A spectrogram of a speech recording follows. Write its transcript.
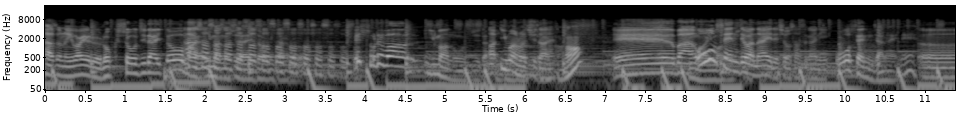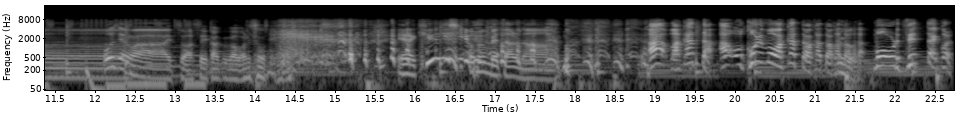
あそのいわゆる六章時代と、まあ、そうそ今のうそうそう時代とそうそうそうみたいなそうそうそうそうえそれは今の時代あ今の時代かなえー、まあ王戦ではないでしょさすがに。王戦じゃないね。うーん。王戦はあいつは性格が悪そうだね。いや急に資料分別あるな。あわかった。あおこれもうわかったわかったわかったわかった。もう俺絶対これ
